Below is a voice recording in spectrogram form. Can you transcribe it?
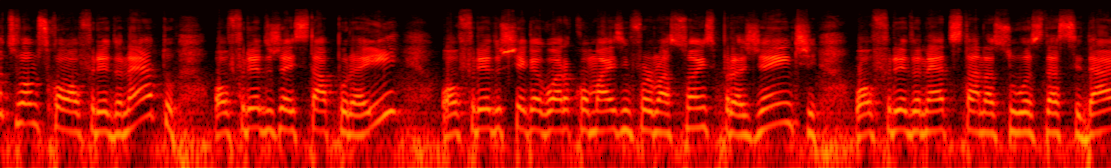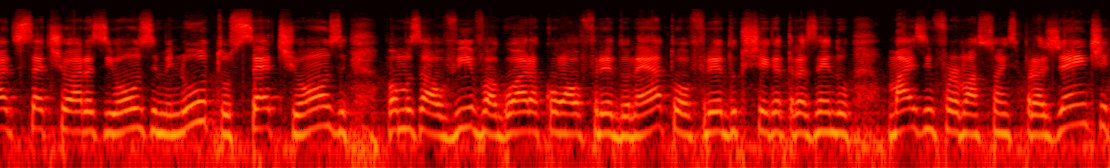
minutos. Vamos com o Alfredo Neto. O Alfredo já está por aí. O Alfredo chega agora com mais informações para gente. O Alfredo Neto está nas ruas da cidade, 7 horas e 11 minutos, 7 e 11. Vamos ao vivo agora com o Alfredo Neto. O Alfredo que chega trazendo mais informações para gente.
